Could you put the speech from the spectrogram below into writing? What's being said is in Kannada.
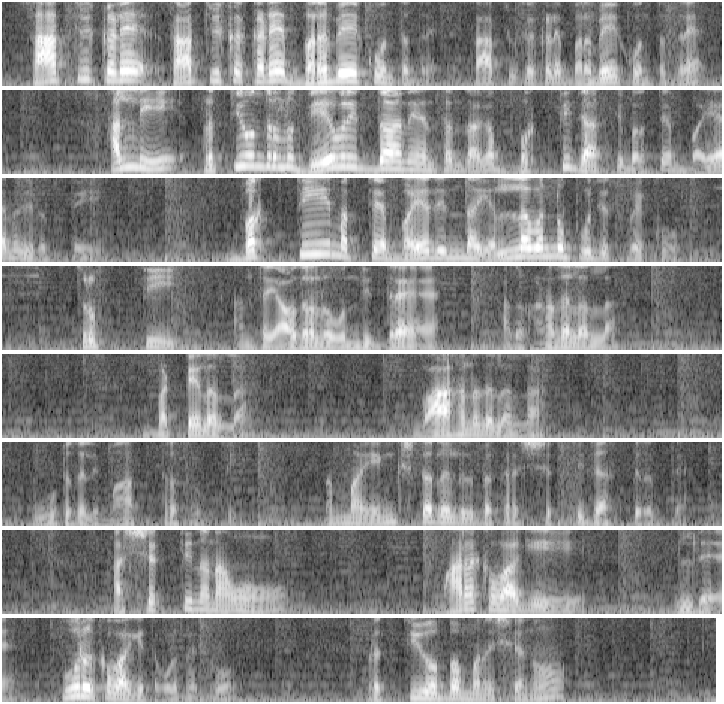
ಸಾತ್ವಿಕ ಕಡೆ ಸಾತ್ವಿಕ ಕಡೆ ಬರಬೇಕು ಅಂತಂದರೆ, ಸಾತ್ವಿಕ ಕಡೆ ಬರಬೇಕು ಅಂತಂದರೆ, ಅಲ್ಲಿ ಪ್ರತಿಯೊಂದರಲ್ಲೂ ದೇವರಿದ್ದಾನೆ ಅಂತಂದಾಗ ಭಕ್ತಿ ಜಾಸ್ತಿ ಬರುತ್ತೆ, ಭಯನೂ ಇರುತ್ತೆ. ಭಕ್ತಿ ಮತ್ತು ಭಯದಿಂದ ಎಲ್ಲವನ್ನೂ ಪೂಜಿಸಬೇಕು. ತೃಪ್ತಿ ಅಂತ ಯಾವುದರಲ್ಲೂ ಒಂದಿದ್ದರೆ ಅದು ಹಣದಲ್ಲಲ್ಲ. ಬಟ್ಟೆಲಲ್ಲ, ವಾಹನದಲ್ಲಲ್ಲ, ಊಟದಲ್ಲಿ ಮಾತ್ರ ತೃಪ್ತಿ. ನಮ್ಮ ಯಂಗ್ಸ್ಟರಲ್ಲಿರ್ಬೇಕಾದ್ರೆ ಶಕ್ತಿ ಜಾಸ್ತಿ ಇರುತ್ತೆ. ಆ ಶಕ್ತಿನ ನಾವು ಮಾರಕವಾಗಿ ಇಲ್ಲದೆ ಪೂರಕವಾಗಿ ತಗೊಳ್ಬೇಕು. ಪ್ರತಿಯೊಬ್ಬ ಮನುಷ್ಯನೂ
